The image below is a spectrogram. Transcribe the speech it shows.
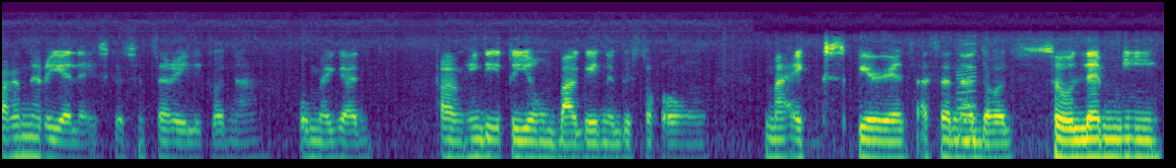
parang na-realize ko sa sarili ko na, oh my God, parang hindi ito yung bagay na gusto kong ma-experience as an Mm. adult. So let me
